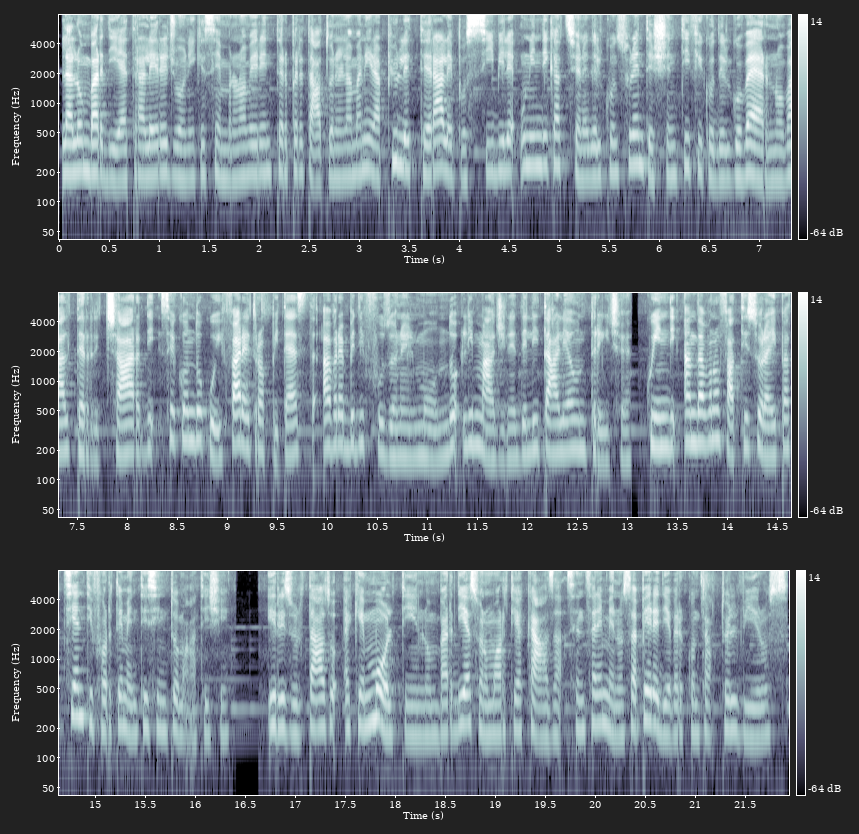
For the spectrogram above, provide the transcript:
La Lombardia è tra le regioni che sembrano aver interpretato nella maniera più letterale possibile un'indicazione del consulente scientifico del governo Walter Ricciardi, secondo cui fare troppi test avrebbe diffuso nel mondo l'immagine dell'Italia untrice, quindi andavano fatti solo ai pazienti fortemente sintomatici. Il risultato è che molti in Lombardia sono morti a casa senza nemmeno sapere di aver contratto il virus.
